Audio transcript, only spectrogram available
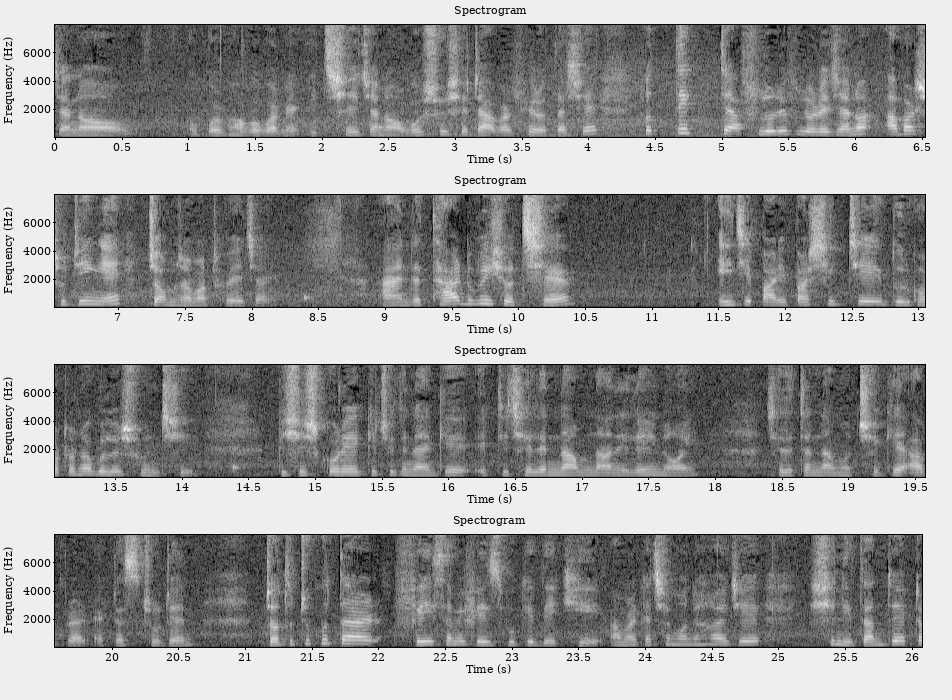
যেন উপর ভগবানের ইচ্ছে যেন অবশ্যই সেটা আবার ফেরত আসে। প্রত্যেকটা ফ্লোরে ফ্লোরে যেন আবার শুটিংয়ে জমজমাট হয়ে যায়। অ্যান্ড থার্ড উইশ হচ্ছে, এই যে পারিপার্শ্বিক যে দুর্ঘটনাগুলো শুনছি, বিশেষ করে কিছুদিন আগে একটি ছেলের নাম না নিলেই নয়, ছেলেটার নাম হচ্ছে গিয়ে আবরার, একটা স্টুডেন্ট যতটুকু তার ফেস আমি ফেসবুকে দেখি, আমার কাছে মনে হয় যে সে নিতান্তই একটা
